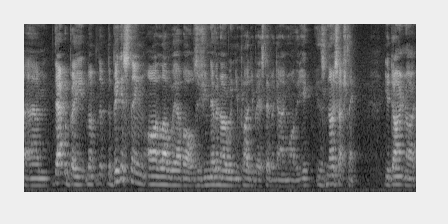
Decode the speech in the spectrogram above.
Um, that would be the, the biggest thing I love about bowls is you never know when you played your best ever game either. You, there's no such thing. You don't know.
